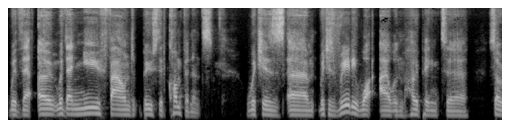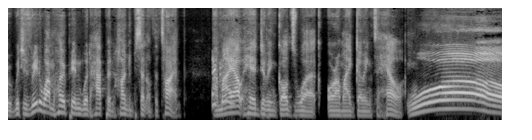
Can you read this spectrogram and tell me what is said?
with their own with their newfound boosted confidence, which is um, which is really what I was hoping to. So, which is really what I'm hoping would happen 100% of the time. Am I out here doing God's work or am I going to hell? Whoa.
